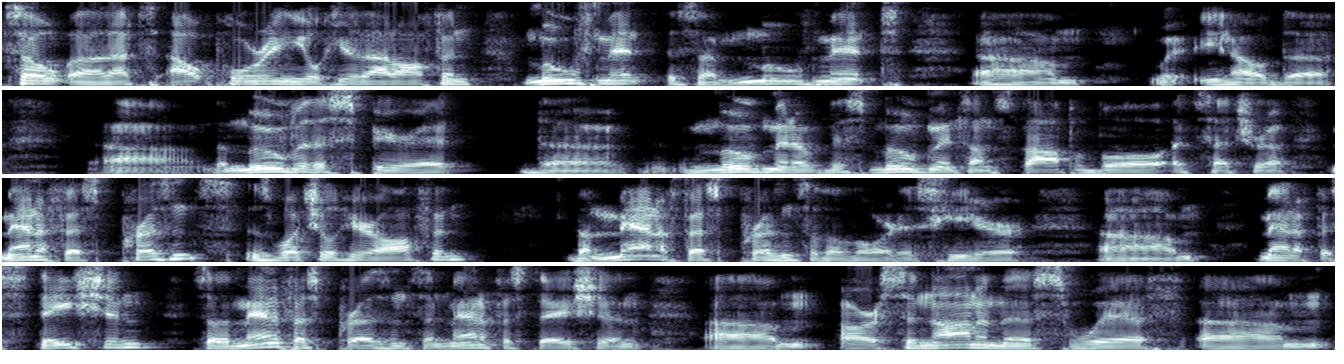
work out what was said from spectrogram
So uh, that's outpouring. You'll hear that often. Movement is a movement. Um, you know the uh, the move of the Spirit the movement of this movement's unstoppable, etc. Manifest presence is what you'll hear often. The manifest presence of the Lord is here. Um, manifestation. So the manifest presence and manifestation um, are synonymous with, um,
